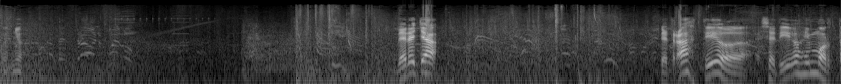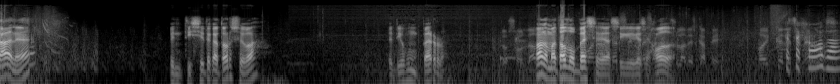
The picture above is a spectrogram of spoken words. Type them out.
Coño. Derecha. Detrás, tío. Ese tío es inmortal, ¿eh? 27-14 va. Ese tío es un perro. Ah, lo he matado dos veces, así que que se joda. que se joda.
